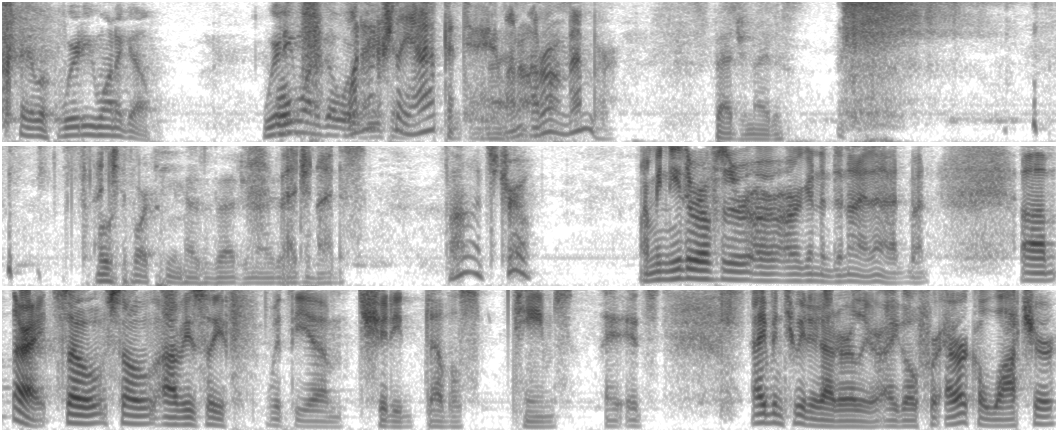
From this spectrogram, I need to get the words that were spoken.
hey, look, where do you want to go? Where do you want to go? What actually weekend? happened to him? I don't, I don't remember. Vaginitis. Most of our team has vaginitis. vaginitis. Well, it's true. I mean, neither of us are, are, are going to deny that. But um, all right, so so obviously with the um, shitty Devils teams, it's. I even tweeted out earlier. I go for Erika Wachter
